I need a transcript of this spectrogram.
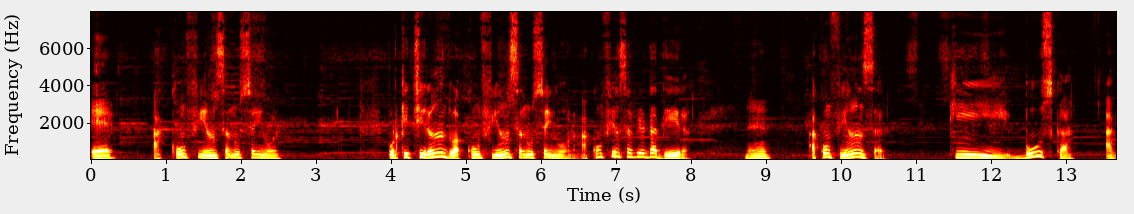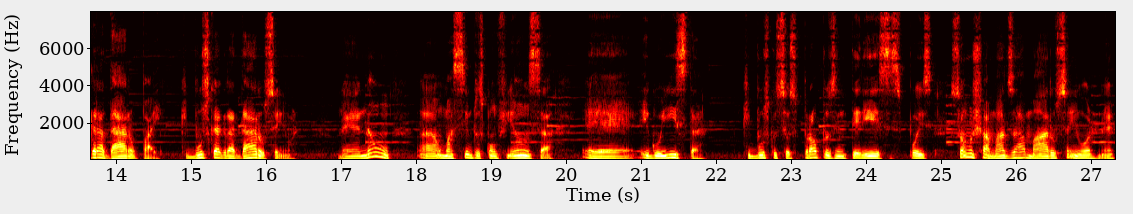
é a confiança no Senhor. Porque tirando a confiança no Senhor, a confiança verdadeira, né? A confiança que busca agradar ao Pai, que busca agradar ao Senhor. Né? Não ah, uma simples confiança é, egoísta que busca os seus próprios interesses, pois somos chamados a amar o Senhor, né?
